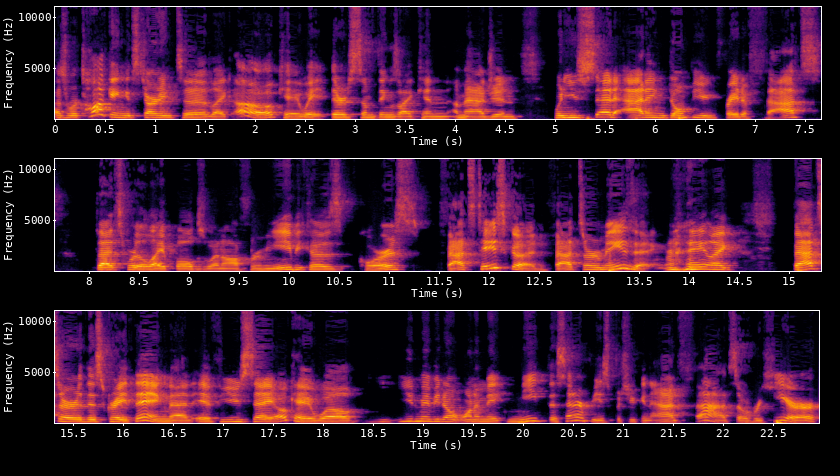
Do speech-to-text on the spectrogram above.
as we're talking it's starting to like oh okay wait there's some things i can imagine. When you said adding don't be afraid of fats that's where the light bulbs went off for me because, of course, fats taste good. Fats are amazing, right? Like, fats are this great thing that if you say, okay, well, you maybe don't want to make meat the centerpiece, but you can add fats over here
